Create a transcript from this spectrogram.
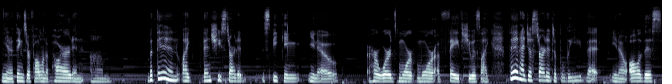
you know, things are falling apart, and um, but then, like, then she started speaking, you know, her words more more of faith. She was like, then I just started to believe that, you know, all of this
